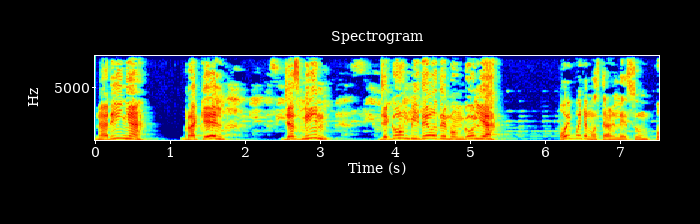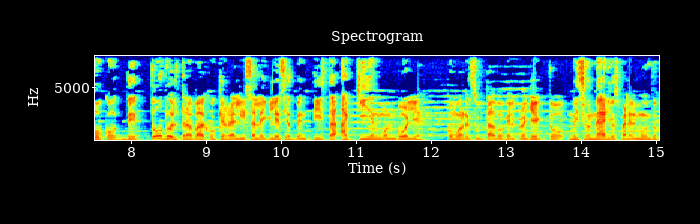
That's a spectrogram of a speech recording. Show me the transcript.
Nariña, Raquel, Yasmín, llegó un video de Mongolia. Hoy voy a mostrarles un poco de todo el trabajo que realiza la Iglesia Adventista aquí en Mongolia, como resultado del proyecto Misionarios para el Mundo.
